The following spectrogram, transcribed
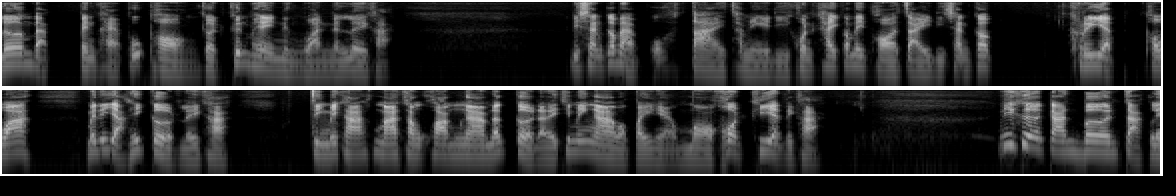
เริ่มแบบเป็นแผลผุพองเกิดขึ้นภายในหนึ่งวันนั้นเลยค่ะ ดิฉันก็แบบโอ้ตายทำยังไงดี คนไข้ก็ไม่พอใจ ดิฉันก็ เครียด เพราะว่าไม่ได้อยากให้เกิดเลยค่ะ จริงไหมคะ มาทำความงามแล้วเกิดอะไรที่ไม่งามออกไปเนี่ยหมอโคตรเครียดเลยค่ะ นี่คืออาการเบิร์นจากเล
